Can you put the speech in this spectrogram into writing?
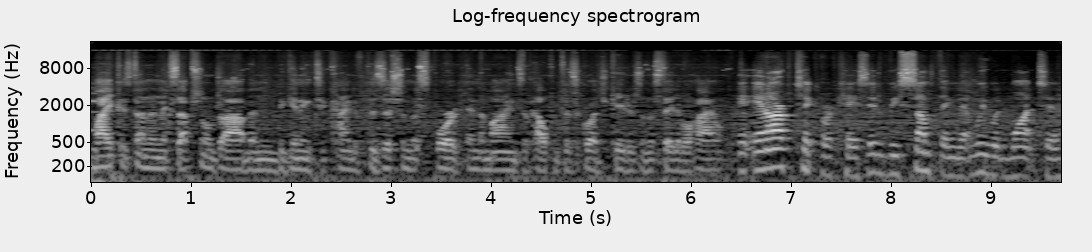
Mike has done an exceptional job in beginning to kind of position the sport in the minds of health and physical educators in the state of Ohio. In- In our particular case, it would be something that we would want to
